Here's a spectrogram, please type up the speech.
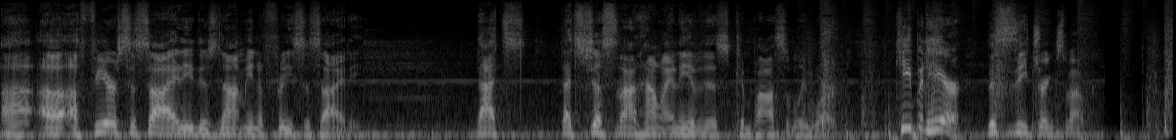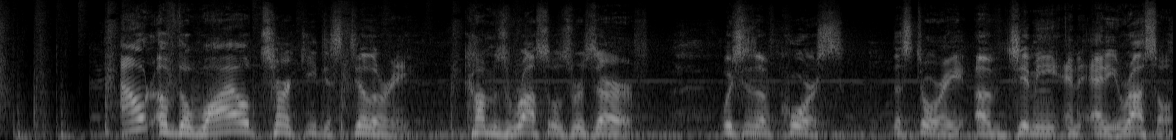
uh, a, a fear society does not mean a free society. That's that's just not how any of this can possibly work. Keep it here. This is Eat, Drink, Smoke. Out of the Wild Turkey Distillery comes Russell's Reserve, which is, of course, the story of Jimmy and Eddie Russell.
